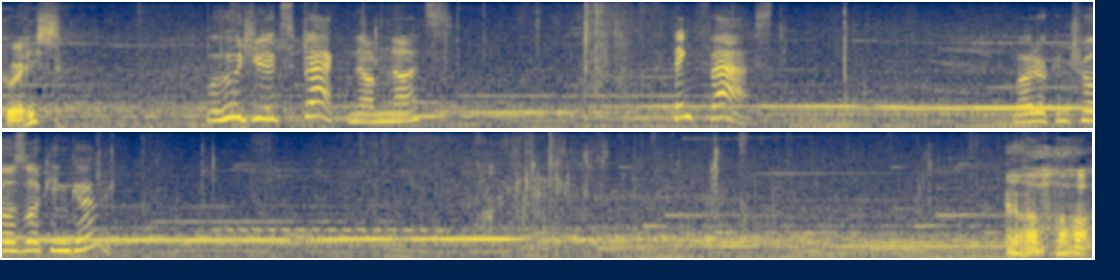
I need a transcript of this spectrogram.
Grace? Well, who'd you expect, numbnuts? Think fast. Motor control's looking good. Oh,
